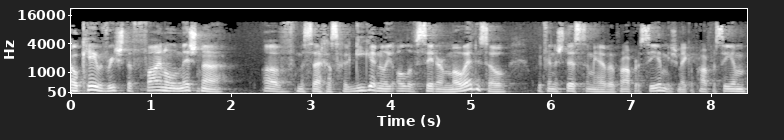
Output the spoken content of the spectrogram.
Okay, we've reached the final Mishnah of Maseches Chagiga, and really all of Seder Moed. So we finish this and we have a proper siyum. You should make a proper siyum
